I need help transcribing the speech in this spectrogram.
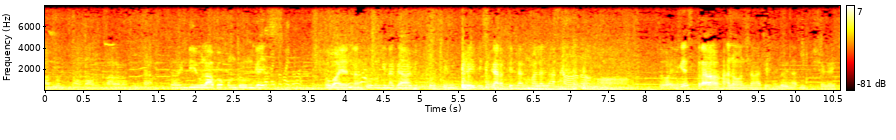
abot sa taas para makita. So hindi wala po akong drone guys. Kawayan lang po nung ginagamit ko. Siyempre, diskarte lang malala. Oh. So ayun guys, tara, ano natin, haluin natin ito siya guys.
